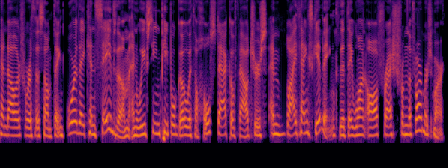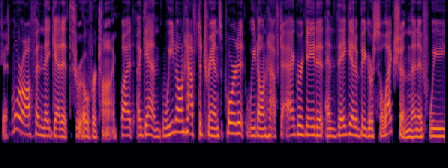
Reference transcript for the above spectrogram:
$10 worth of something, or they can save them. And we've seen people go with a whole stack of vouchers and buy Thanksgiving that they want all fresh from the farmer's market. More often, they get it through overtime. But again, we don't have to transport it, we don't have to aggregate it, and they get a bigger selection than if we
